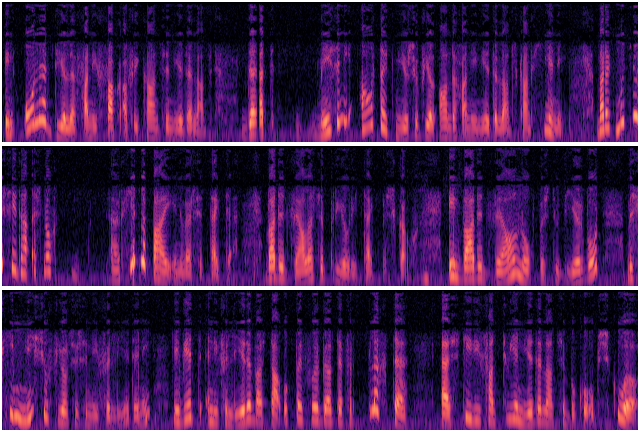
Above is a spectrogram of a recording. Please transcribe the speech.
en onderdele van die vak Afrikaans en Nederlands dat mense nie altyd meer soveel aandag aan die Nederlands kan gee nie. Maar ek moet jou sê daar is nog redelik baie universiteite wat dit wel as 'n prioriteit beskou en wat dit wel nog bestudeer word, miskien nie soveel soos in die verlede nie. Jy weet in die verlede was daar ook byvoorbeeld 'n verpligte uh, studie van twee Nederlandse boeke op skool.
